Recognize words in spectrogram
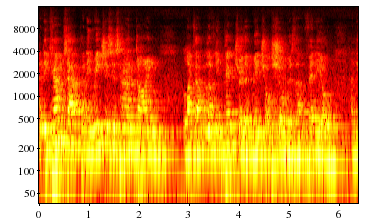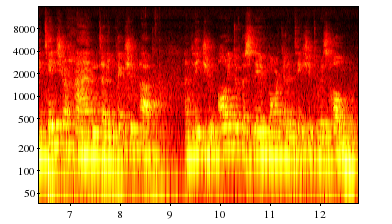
And he comes up and he reaches his hand down, like that lovely picture that Rachel showed us, that video. And he takes your hand and he picks you up and leads you out of the slave market and takes you to his home.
